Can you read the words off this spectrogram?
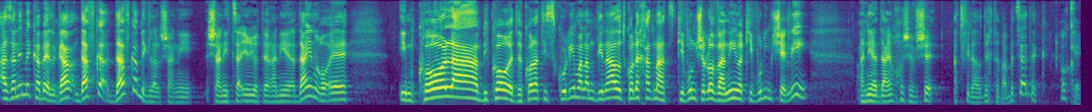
אז אני מקבל, גם, דווקא, דווקא בגלל שאני, שאני צעיר יותר, אני עדיין רואה עם כל הביקורת וכל התסכולים על המדינה הזאת, כל אחד מהכיוון שלו ואני עם הכיוונים שלי, אני עדיין חושב שהתפילה הזאת נכתבה בצדק. אוקיי,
